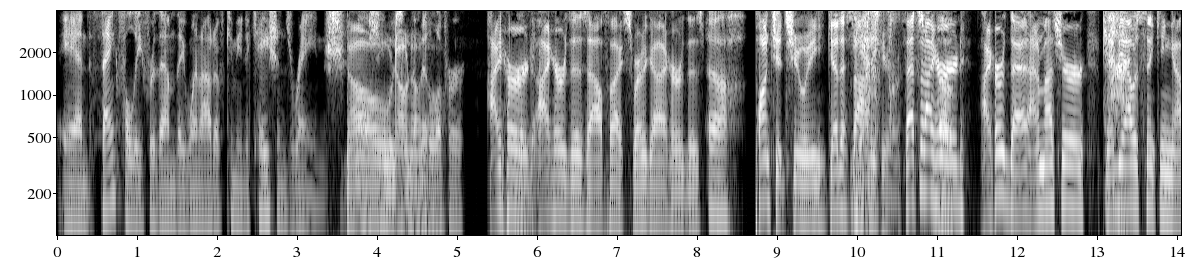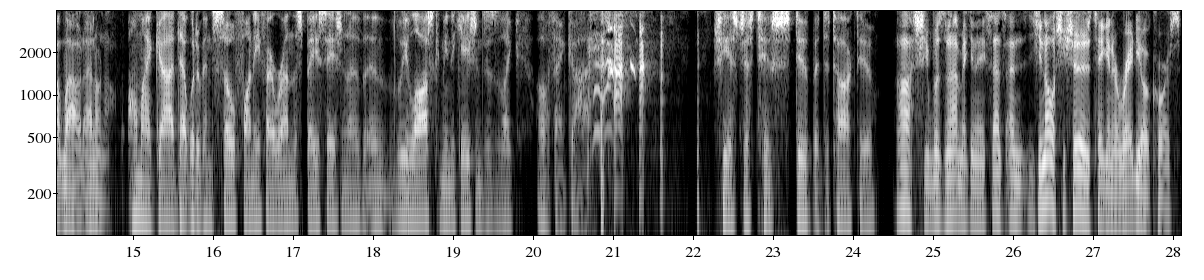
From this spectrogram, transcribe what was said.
And thankfully for them, they went out of communications range. No, was no, in the no, middle no. of her I heard, I heard this, Alpha. I swear to God, I heard this. Ugh. Punch it, Chewie. Get us out of here. That's what I oh. heard. Oh. I heard that. I'm not sure. Maybe. I was thinking out loud. I don't know. Oh my God, that would have been so funny if I were on the space station and we lost communications. It's like, oh, thank God. she is just too stupid to talk to. Oh, she was not making any sense. And you know, she should have taken a radio course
